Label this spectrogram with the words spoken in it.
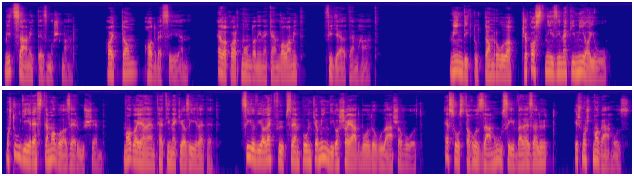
Mit számít ez most már? Hagytam, hadd beszéljen. El akart mondani nekem valamit, figyeltem hát. Mindig tudtam róla, csak azt nézi neki, mi a jó. Most úgy érezte maga az erősebb. Maga jelentheti neki az életet. Szilvia legfőbb szempontja mindig a saját boldogulása volt. Ez hozta hozzám húsz évvel ezelőtt, és most magához.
